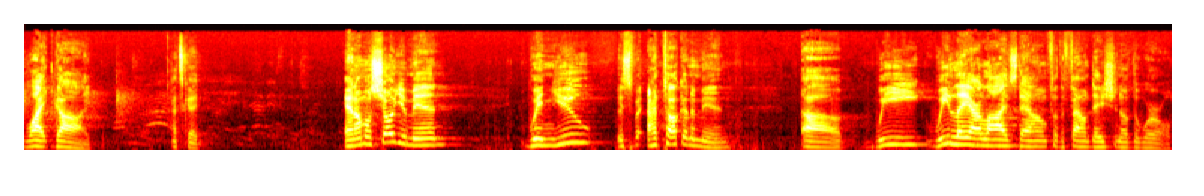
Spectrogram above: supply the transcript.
like God. That's good. And I'm gonna show you, men. When you, I'm talking to men. Uh, we we lay our lives down for the foundation of the world.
